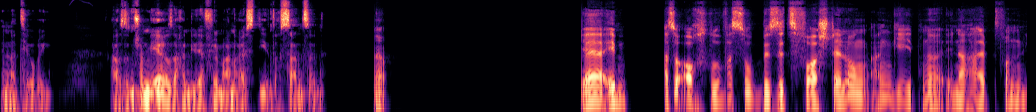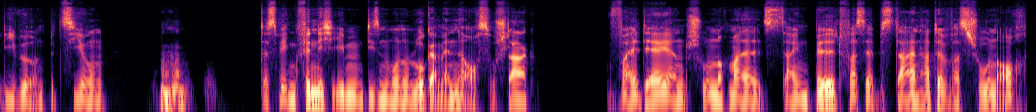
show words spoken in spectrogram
in der Theorie. Also sind schon mehrere Sachen, die der Film anreißt, die interessant sind. Ja, ja, eben. Also auch so, was so Besitzvorstellungen angeht, ne, innerhalb von Liebe und Beziehung. Mhm. Deswegen finde ich eben diesen Monolog am Ende auch so stark, weil der ja schon nochmal sein Bild, was er bis dahin hatte, was schon auch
